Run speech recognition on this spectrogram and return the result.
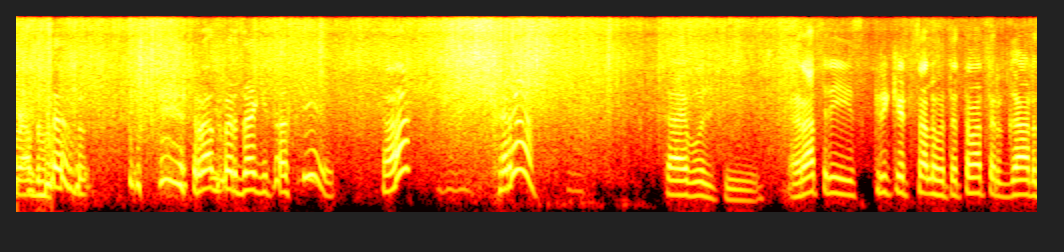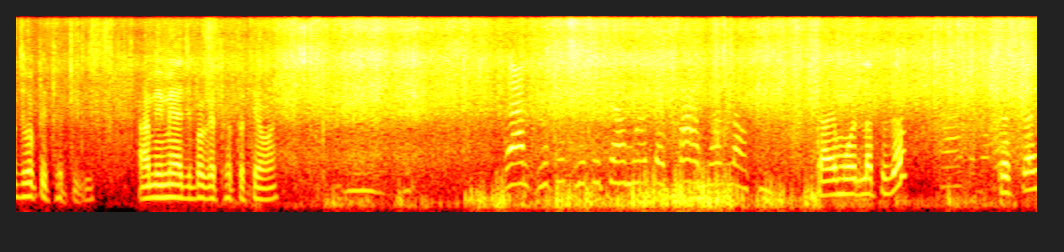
रातभर. रातभर जागीच असते? हा? खरं? काय बोलती? रात्री क्रिकेट चालू होतं तेव्हा तर गाड झोपेत होती. आम्ही मॅच बघत होतो तेव्हा. काय मोडला तुझा? कस काय?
